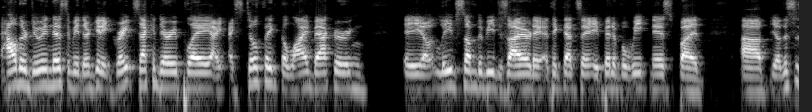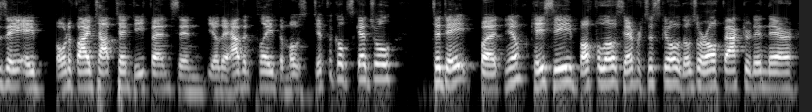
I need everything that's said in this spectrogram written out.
how they're doing this. I mean, they're getting great secondary play. I, I still think the linebackering, you know, leaves some to be desired. I think that's a, bit of a weakness, but uh, you know, this is a, a bona fide top 10 defense, and you know, they haven't played the most difficult schedule to date, but you know, KC, Buffalo, San Francisco, those are all factored in there.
